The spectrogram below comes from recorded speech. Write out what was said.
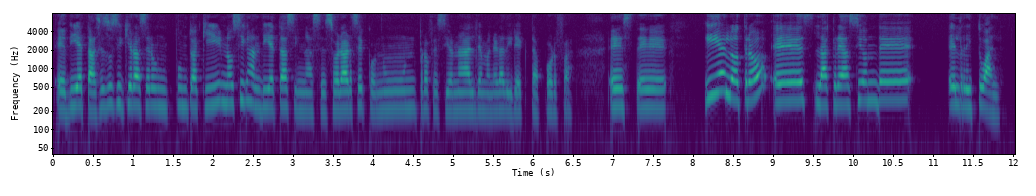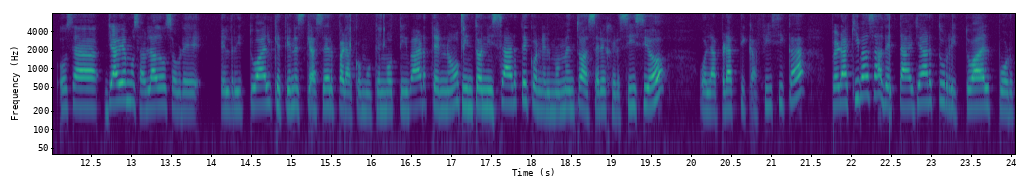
eh, dietas, eso sí quiero hacer un punto aquí, no sigan dietas sin asesorarse con un profesional de manera directa, porfa. Este, y el otro es la creación de el ritual. O sea, ya habíamos hablado sobre el ritual que tienes que hacer para como que motivarte, ¿no? Sintonizarte con el momento de hacer ejercicio o la práctica física, pero aquí vas a detallar tu ritual por,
